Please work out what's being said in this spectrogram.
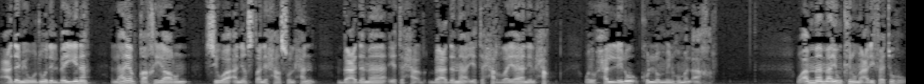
عدم وجود البينة لا يبقى خيار سوى أن يصطلح صلحا بعدما يتحر بعدما يتحريان الحق ويحلل كل منهما الآخر. وأما ما يمكن معرفته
